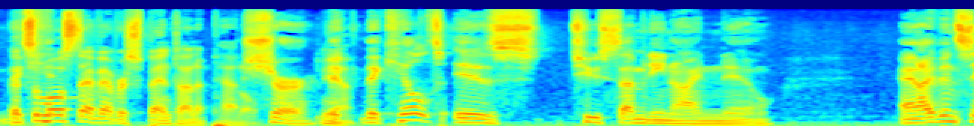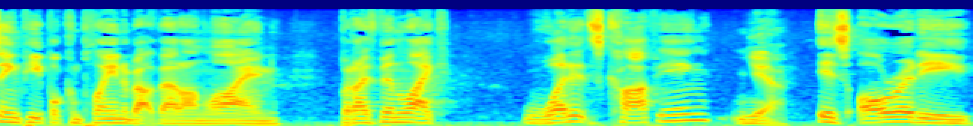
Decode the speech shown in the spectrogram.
That's the most I've ever spent on a pedal. Sure. Yeah. The, the kilt is two seventy nine new, and I've been seeing people complain about that online, but I've been like, what it's copying yeah. is already,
